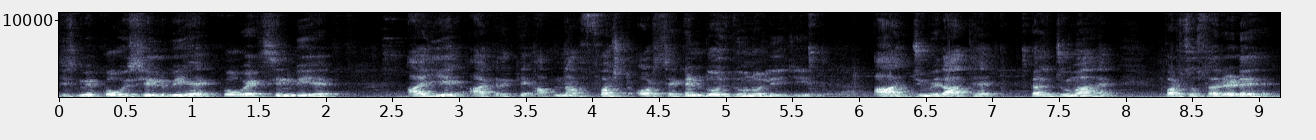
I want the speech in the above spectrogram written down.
जिसमें कोविशील्ड भी है, कोवैक्सीन भी है। आइए आकर के अपना फ़र्स्ट और सेकेंड डोज दोनों लीजिए। आज जुमेरात है, कल जुमा है, परसों सैटरडे है।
